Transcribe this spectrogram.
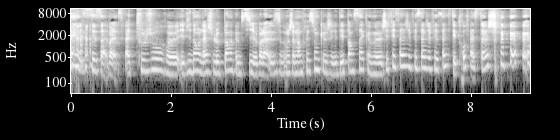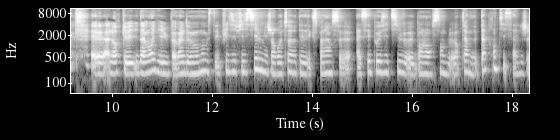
c'est ça, voilà, c'est pas toujours évident. Là, je le peins comme si voilà, j'ai l'impression que j'ai dépeint ça comme euh, j'ai fait ça, j'ai fait ça, j'ai fait ça, c'était trop fastoche. euh, alors que évidemment, il y a eu pas mal de moments où c'était plus difficile, mais j'en retire des expériences euh, assez positives dans l'ensemble en termes d'apprentissage,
